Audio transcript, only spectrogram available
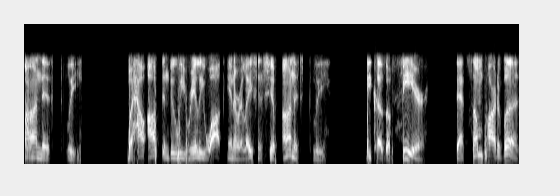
honestly. But how often do we really walk in a relationship honestly because of fear that some part of us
